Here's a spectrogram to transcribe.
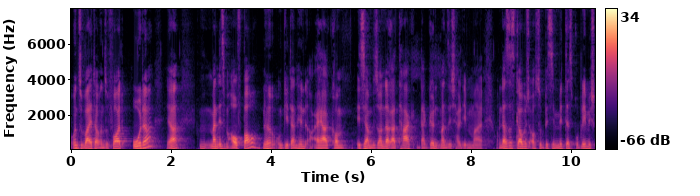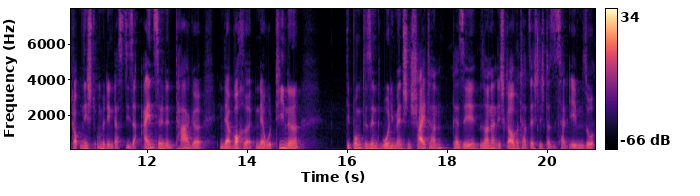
und so weiter und so fort. Oder, ja, man ist im Aufbau ne, und geht dann hin, ah ja, komm, ist ja ein besonderer Tag, da gönnt man sich halt eben mal. Und das ist, glaube ich, auch so ein bisschen mit das Problem. Ich glaube nicht unbedingt, dass diese einzelnen Tage in der Woche, in der Routine, die Punkte sind, wo die Menschen scheitern per se, sondern ich glaube tatsächlich, dass es halt eben so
